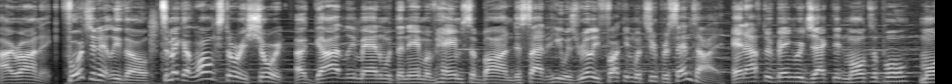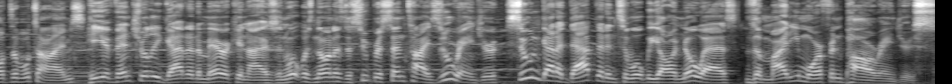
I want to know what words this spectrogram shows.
ironic. Fortunately though, to make a long story short, a godly man with the name of Haim Saban decided he was really fucking with Super Sentai. And after being rejected multiple, multiple times, he eventually got it Americanized and what was known as the Super Sentai Zyuranger soon got adapted into what we all know as the Mighty Mighty Morphin Power Rangers.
